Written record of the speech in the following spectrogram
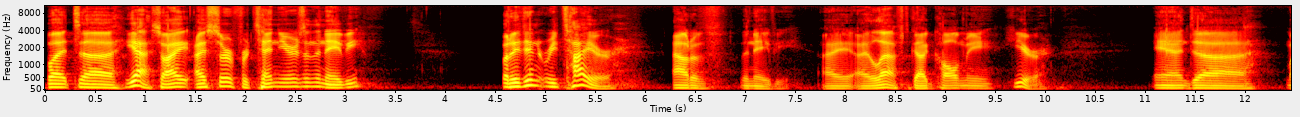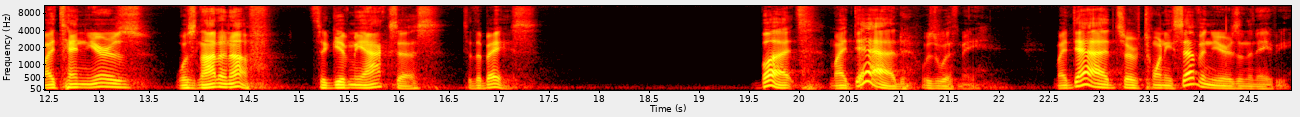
but uh, yeah, so I, I served for 10 years in the Navy, but I didn't retire out of the Navy. I, I left. God called me here. And uh, my 10 years was not enough to give me access to the base. But my dad was with me. My dad served 27 years in the Navy,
